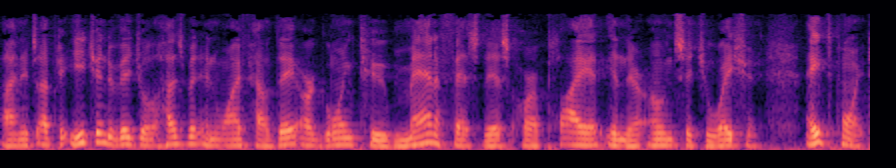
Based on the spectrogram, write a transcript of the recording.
and it's up to each individual husband and wife how they are going to manifest this or apply it in their own situation. Eighth point.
